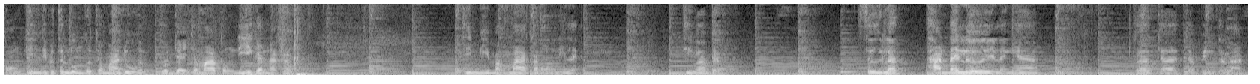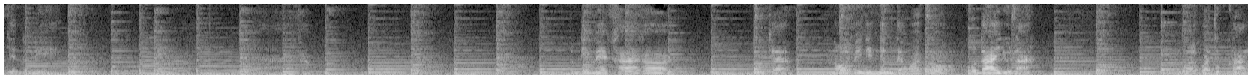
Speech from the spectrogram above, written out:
ของกินที่พัทลุงก็จะมาดูกันส่วนใหญ่จะมาตรงนี้กันนะครับ ที่มีมาก ๆก็ตรงนี้แหละ ที่ว่าแบบ ซื้อแล้วทานได้เลยอะไรเงี้ยครับก็จะจะเป็นตลาดเย็นตรงนี้ครับ วันนี้แม่ค้าก็ดูจะน้อยไปนิดนึง แต่ว่าก็ก็ได้อยู่นะ น้อยกว่าทุกครั้ง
